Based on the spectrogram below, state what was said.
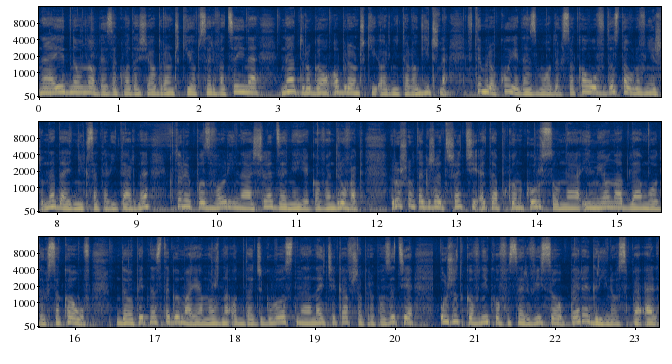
Na jedną nogę zakłada się obrączki obserwacyjne, na drugą obrączki ornitologiczne. W tym roku jeden z młodych sokołów dostał również nadajnik satelitarny, który pozwoli na śledzenie jego wędrówek. Ruszył także trzeci etap konkursu na imiona dla młodych sokołów. Do 15 maja można oddać głos na najciekawsze propozycje użytkowników serwisu peregrinus.pl.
